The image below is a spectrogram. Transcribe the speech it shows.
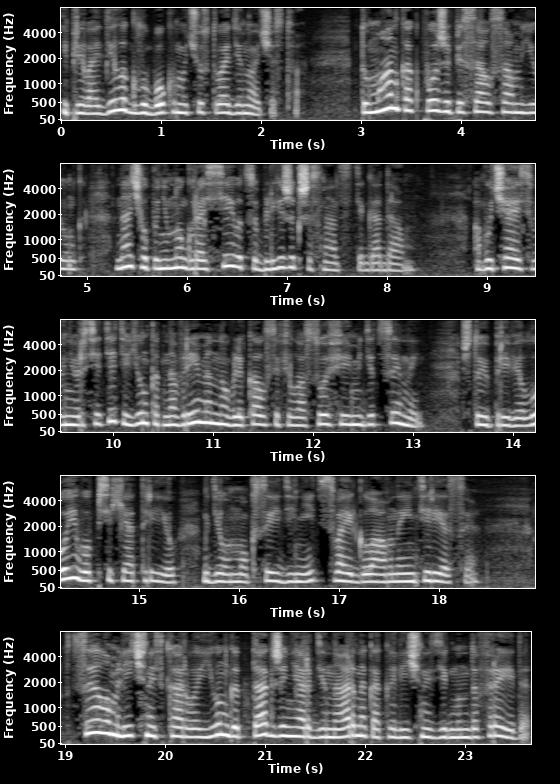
и приводила к глубокому чувству одиночества. Туман, как позже писал сам Юнг, начал понемногу рассеиваться ближе к 16 годам. Обучаясь в университете, Юнг одновременно увлекался философией и медициной, что и привело его в психиатрию, где он мог соединить свои главные интересы – в целом, личность Карла Юнга так же неординарна, как и личность Зигмунда Фрейда.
